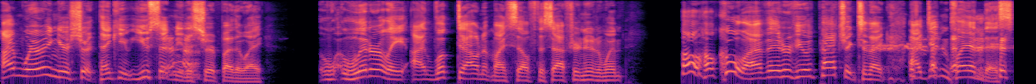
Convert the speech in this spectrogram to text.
Me. I'm wearing your shirt. Thank you. You sent me Yeah. this shirt by the way. L- literally, I looked down at myself this afternoon and went, "Oh, how cool. I have the interview with Patrick tonight." I didn't plan this.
